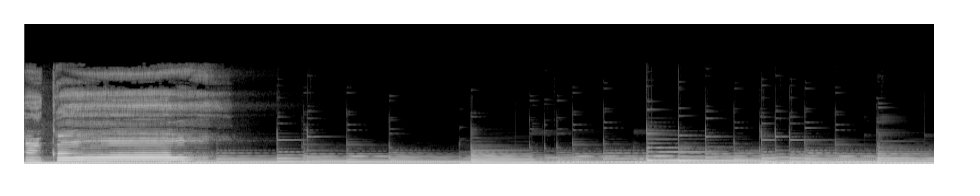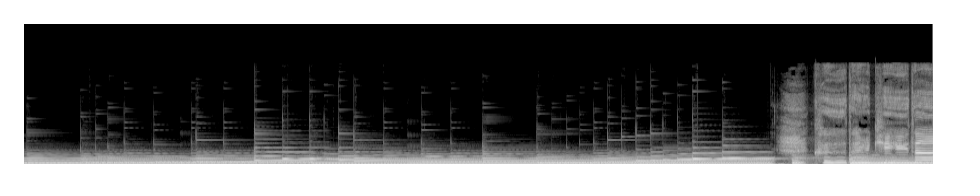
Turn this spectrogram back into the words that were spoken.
있을까? 그댈 기다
